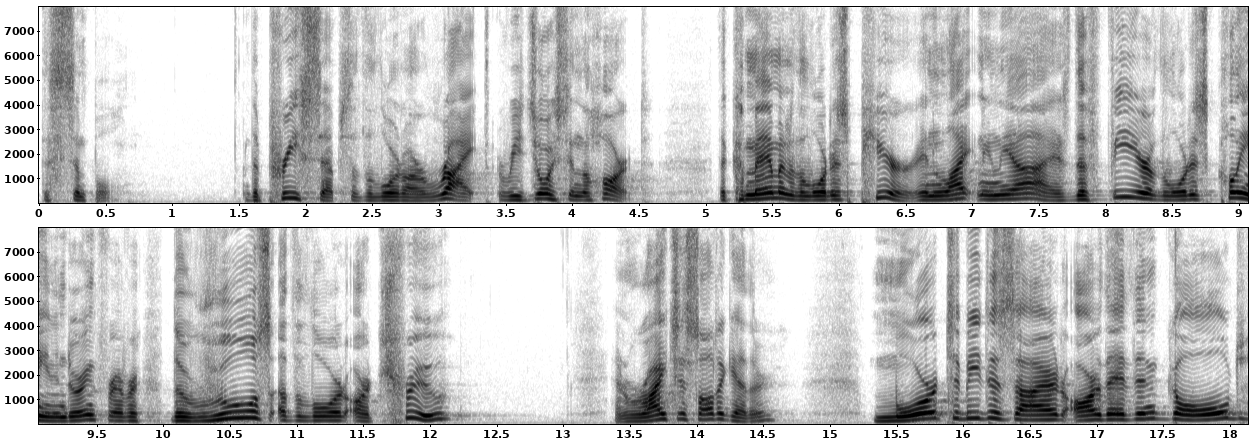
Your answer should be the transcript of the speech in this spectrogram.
the simple. The precepts of the Lord are right, rejoicing the heart. The commandment of the Lord is pure, enlightening the eyes. The fear of the Lord is clean, enduring forever. The rules of the Lord are true and righteous altogether. More to be desired are they than gold,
